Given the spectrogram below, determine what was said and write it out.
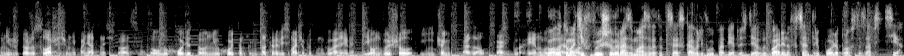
У них же тоже с Лашичем непонятная ситуация. То он уходит, то он не уходит. Там комментаторы весь матч об этом говорили. И он вышел и ничего не показал. Как бы хрен его Ну, а. Локомотив Может, вышел и размазал этот ЦСКА в любую победу сделал. И Баринов в центре поля просто за всех.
